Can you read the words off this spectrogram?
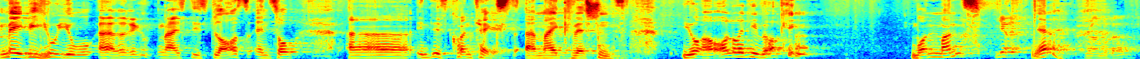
maybe you, you recognize this clause and so in this context my questions you are already working one month. Yeah. Yeah. Roundabout.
